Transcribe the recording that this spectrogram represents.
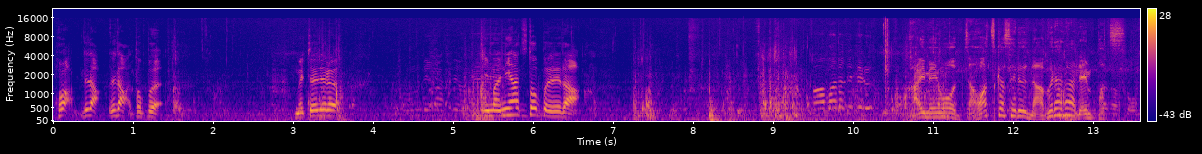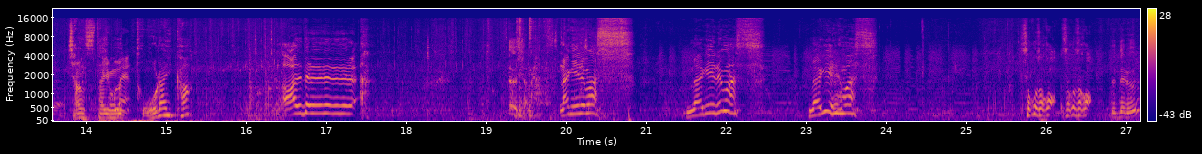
ほら出た出たトップ。めっちゃ出てる。今2発トップで出た。海面をざわつかせるナブラが連発。チャンスタイム到来か？あ出てる出てる出てる。よいしょ。投げ入れます。投げ入れます。投げ入れます。そこそこそこそこ。出てる？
